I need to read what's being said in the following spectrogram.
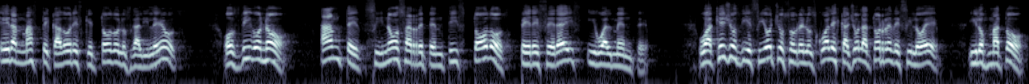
eran más pecadores que todos los Galileos? Os digo no, antes si no os arrepentís todos, pereceréis igualmente. O aquellos dieciocho sobre los cuales cayó la torre de Siloé, y los mató,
